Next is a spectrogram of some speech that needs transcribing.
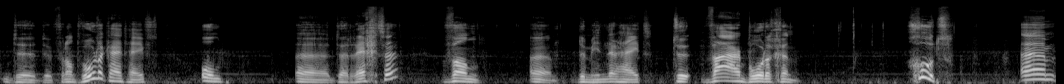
de, de verantwoordelijkheid heeft om uh, de rechten van uh, de minderheid te waarborgen. Goed. Um,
